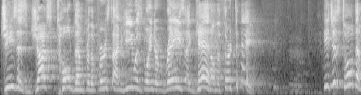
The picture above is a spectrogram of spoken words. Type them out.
Jesus just told them for the first time he was going to raise again on the third day. He just told them,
